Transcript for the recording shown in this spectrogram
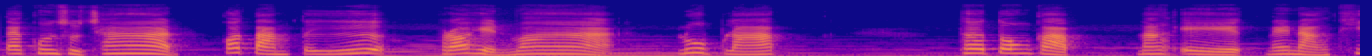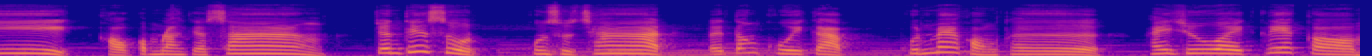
แต่คุณสุชาติก็ตามตื้อ เพราะเห็นว่า รูปลักษณ์ เธอตรงกับนางเอกในหนังที่เขากำลังจะสร้าง จนที่สุดคุณสุชาติเลยต้องคุยกับคุณแม่ของเธอ ให้ช่วยเกลี้ยกล่อม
